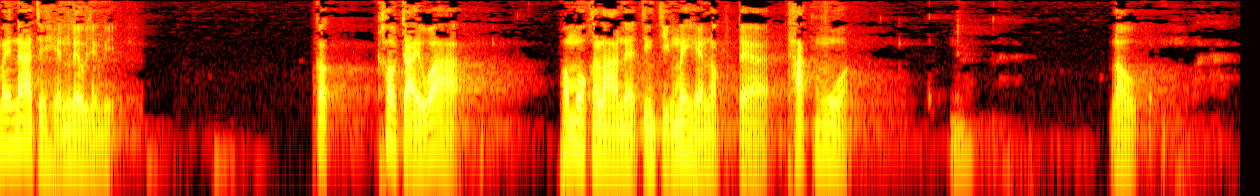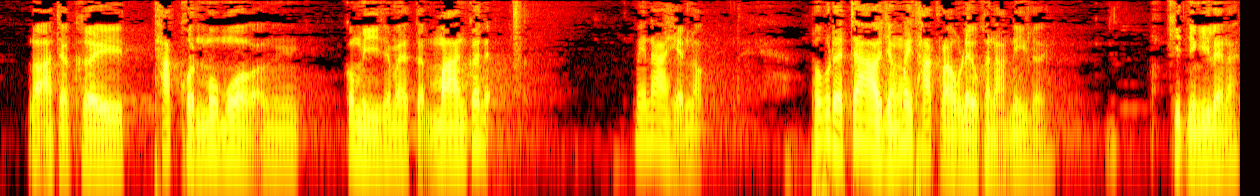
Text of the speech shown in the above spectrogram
ไม่น่าจะเห็นเร็วอย่างนี้ ก็เข้าใจว่าพระโมคคัลลาเนี่ยจริง ๆ ไม่เห็นหรอกแต่ทักมั่ว เราเราอาจจะเคยทักคนมั่วๆก็มีใช่ไหมแต่มารก็เนี่ย ไม่น่าเห็นหรอก พระพุทธเจ้ายังไม่ทักเราเร็วขนาดนี้เลย คิดอย่างนี้เลยนะ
